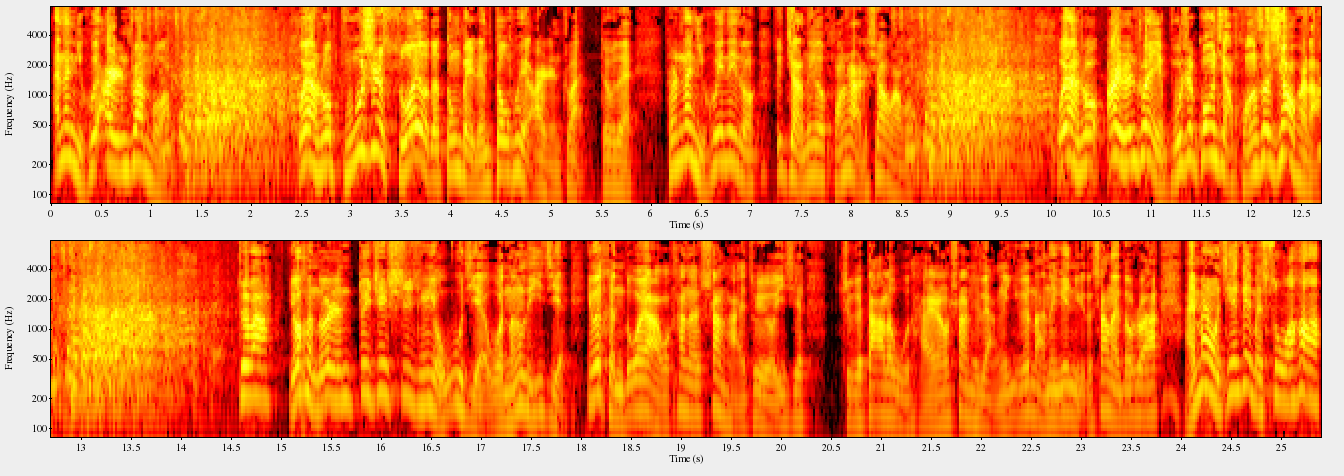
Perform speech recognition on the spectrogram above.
哎，那你会二人转不？” 我想说，不是所有的东北人都会二人转，对不对？他说：“那你会那种就讲那个黄色的笑话不？” 我想说，二人转也不是光讲黄色笑话的，对吧？有很多人对这事情有误解，我能理解，因为很多呀，我看到上海就有一些。这个搭了舞台，然后上去两个，一个男的，一个女的，上来都说：“啊哎妈，我今天跟你们说哈，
